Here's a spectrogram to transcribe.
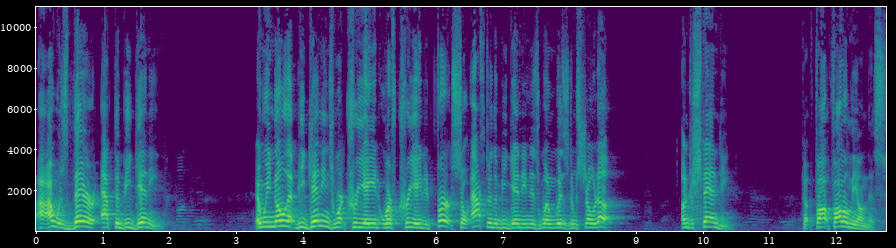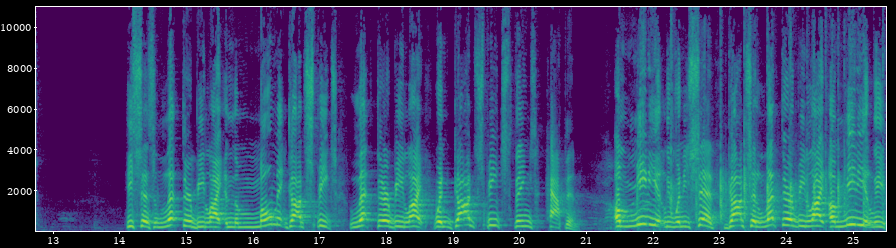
I was there at the beginning. And we know that beginnings weren't created, were created first. So after the beginning is when wisdom showed up. Understanding. Follow me on this. He says, Let there be light. And the moment God speaks, let there be light. When God speaks, things happen. Immediately, when he said, God said, Let there be light, immediately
